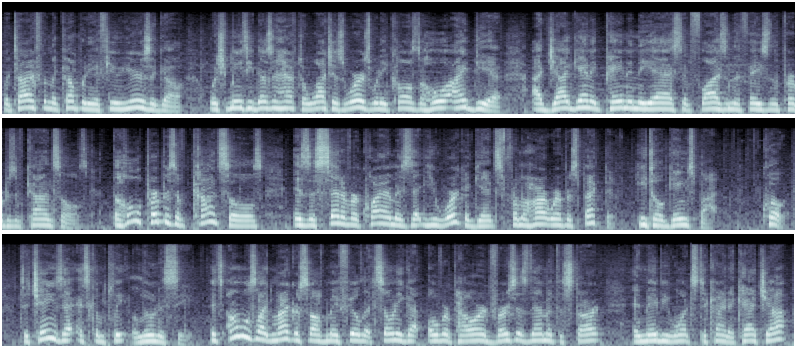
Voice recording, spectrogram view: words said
retired from the company a few years ago, which means he doesn't have to watch his words when he calls the whole idea a gigantic pain in the ass that flies in the face of the purpose of consoles. The whole purpose of consoles is the set of requirements that you work against from a hardware perspective, he told GameSpot. Quote, to change that is complete lunacy. It's almost like Microsoft may feel that Sony got overpowered versus them at the start and maybe wants to kind of catch up.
